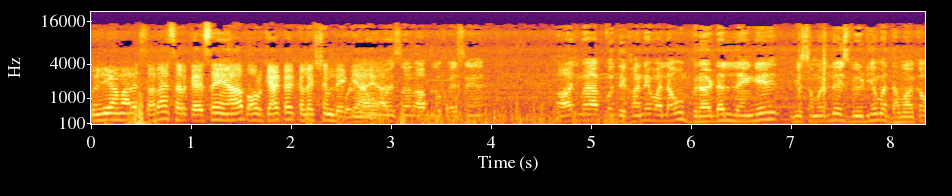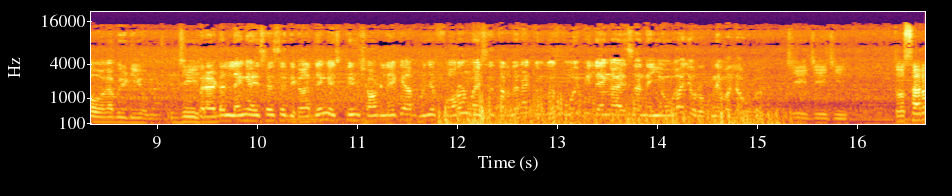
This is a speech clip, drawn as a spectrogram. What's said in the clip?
तो ये हमारे सर है। सर कैसे हैं आप और क्या क्या कलेक्शन लेके आए हैं सर आप लोग कैसे हैं? आज मैं आपको दिखाने वाला हूँ ब्राइडल लेंगे ये समझ लो इस वीडियो में धमाका होगा वीडियो में। जी। ब्राइडल लेंगे ऐसे ऐसे दिखा देंगे स्क्रीन शॉट लेके आप मुझे फ़ौरन मैसेज कर देना क्योंकि कोई भी लहंगा ऐसा नहीं होगा जो रुकने वाला होगा। जी जी जी। तो सर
